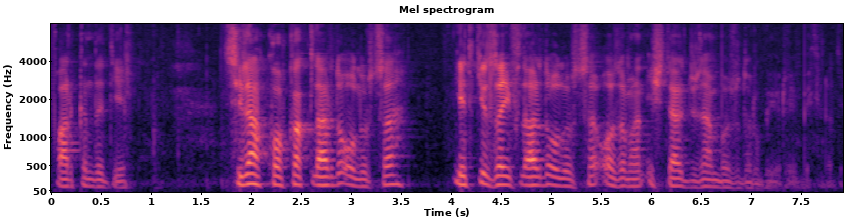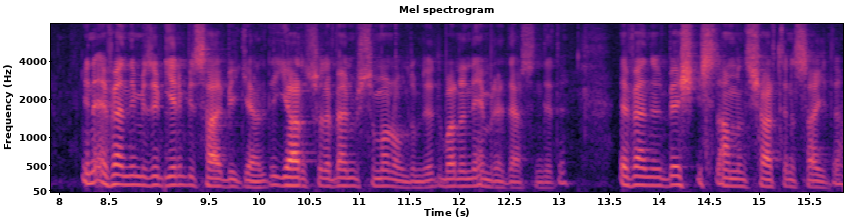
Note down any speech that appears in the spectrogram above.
farkında değil. Silah korkaklarda olursa, yetki zayıflarda olursa o zaman işler düzen bozulur buyuruyor Bekir radıyallahu. Yine Efendimiz'e yeni bir sahibi geldi. Ya Resulallah ben Müslüman oldum dedi. Bana ne emredersin dedi. Efendimiz beş İslam'ın şartını saydı.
